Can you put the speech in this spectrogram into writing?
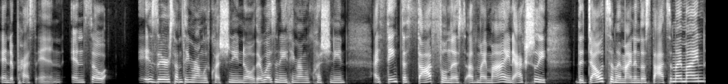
and to press in. And so, is there something wrong with questioning? No, there wasn't anything wrong with questioning. I think the thoughtfulness of my mind actually, the doubts in my mind and those thoughts in my mind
